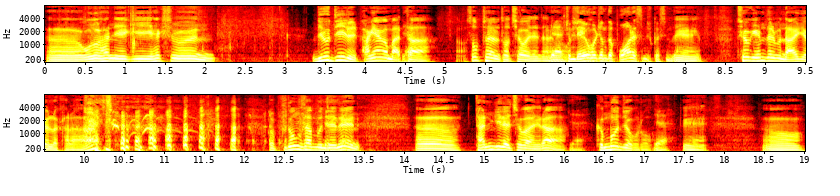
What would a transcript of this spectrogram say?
그러니까, 어, 오늘 한 얘기 핵심은 뉴딜 방향은 맞다. 어, 소프트웨어는 더 채워야 된다는 예, 거. 좀 내용을 좀 더 보완했으면 좋겠습니다. 예. 채우기 힘들면 나에게 연락하라. 어, 부동산 문제는 어, 단기 대처가 아니라 예. 근본적으로 예. 예. 어,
